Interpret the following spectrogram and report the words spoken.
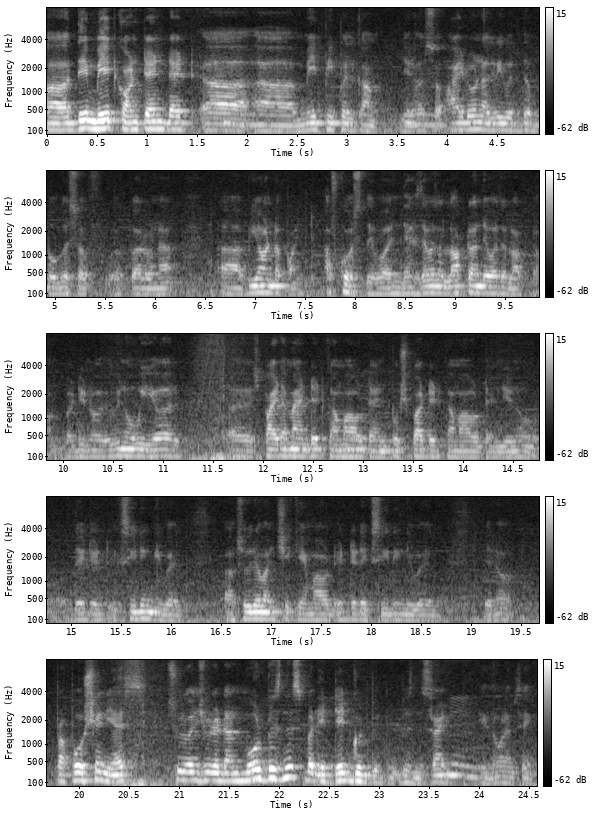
uh, they made content that uh, uh, made people come you know so i don't agree with the bogus of uh, corona uh, beyond a point of course there were there, there was a lockdown there was a lockdown but you know even over here uh, spider-man did come out and pushpa did come out and you know they did exceedingly well uh, suryavanshi came out it did exceedingly well you know proportion yes suryavanshi would have done more business but it did good business right Hmm. you know what i'm saying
